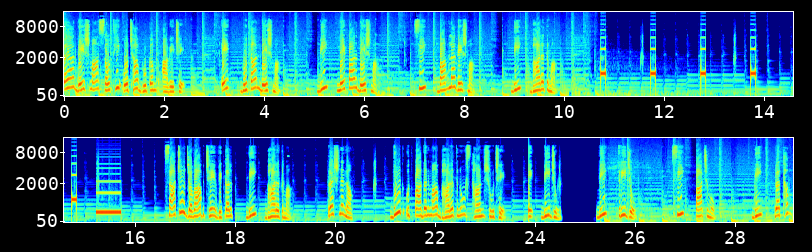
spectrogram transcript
કયા દેશમાં સૌથી ઓછું ભૂકંપ આવે છે? A ભૂટાન દેશમાં बी नेपाल देश मा सी बांग्लादेश मा डी भारत मा साचो जवाब छे विकल्प डी भारत मा प्रश्न नव दूध उत्पादन मा भारत नु स्थान शू छे ए बीजू बी त्रीजो सी पांचमो डी प्रथम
